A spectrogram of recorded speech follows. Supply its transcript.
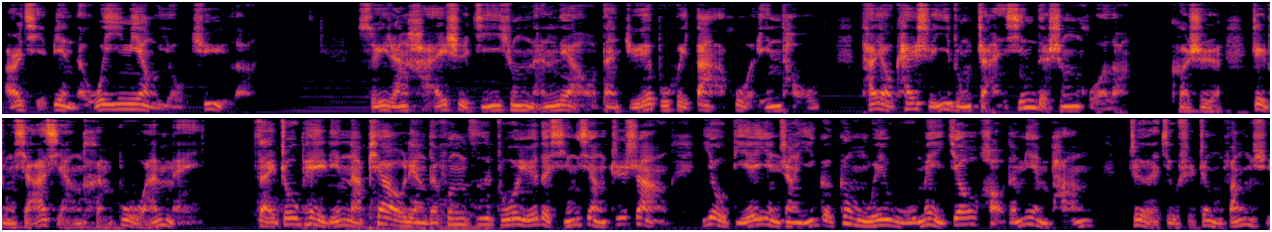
而且变得微妙有趣了。虽然还是吉凶难料，但绝不会大祸临头。他要开始一种崭新的生活了。可是这种遐想很不完美。在周佩林那漂亮的、风姿卓越的形象之上，又叠印上一个更为妩媚姣好的面庞，这就是郑芳雪。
